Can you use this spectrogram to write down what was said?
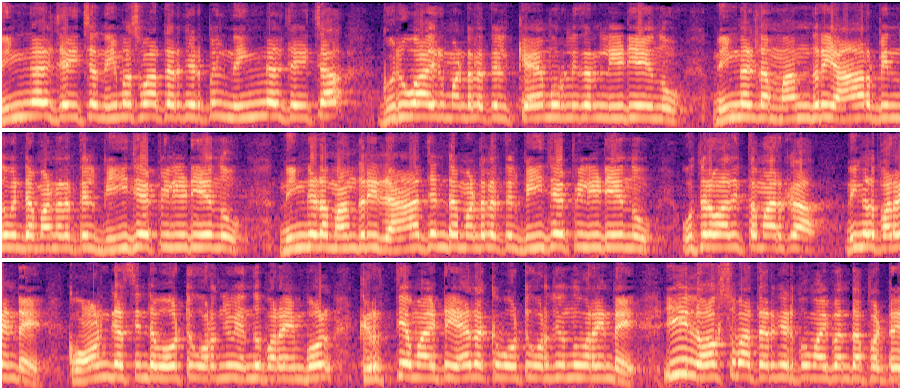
നിങ്ങൾ ജയിച്ച നിയമസഭാ തെരഞ്ഞെടുപ്പിൽ നിങ്ങൾ ജയിച്ച ഗുരുവായൂർ മണ്ഡലത്തിൽ കെ മുരളീധരൻ ലീഡ് ചെയ്യുന്നു. നിങ്ങളുടെ മന്ത്രി ആർ ബിന്ദുവിന്റെ മണ്ഡലത്തിൽ ബി ജെ പി ലീഡ് ചെയ്യുന്നു. നിങ്ങളുടെ മന്ത്രി രാജന്റെ മണ്ഡലത്തിൽ ബി ജെ പി ലീഡ് ചെയ്യുന്നു. ഉത്തരവാദിത്തമാർക്ക? നിങ്ങൾ പറയണ്ടേ? കോൺഗ്രസിന്റെ വോട്ട് കുറഞ്ഞു എന്ന് പറയുമ്പോൾ കൃത്യമായിട്ട് ഏതൊക്കെ വോട്ട് കുറഞ്ഞു എന്ന് പറയണ്ടേ? ഈ ലോക്സഭാ തെരഞ്ഞെടുപ്പുമായി ബന്ധപ്പെട്ട്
